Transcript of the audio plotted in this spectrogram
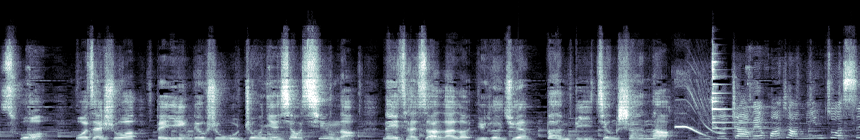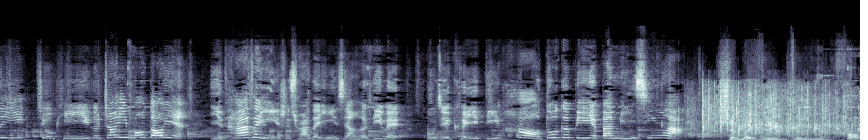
错，我在说北影六十五周年校庆呢，那才算来了娱乐圈半壁江山呢。听说赵薇、黄晓明做司仪，就凭一个张艺谋导演，以他在影视圈的影响和地位，估计可以抵好多个毕业班明星啦。什么影帝影后，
